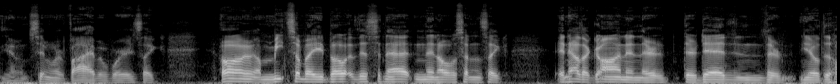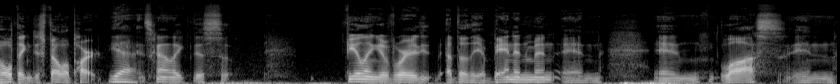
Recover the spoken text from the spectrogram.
you know, similar vibe of where he's like, oh, I'll meet somebody, blah, this and that, and then all of a sudden it's like, and now they're gone and they're they're dead and they're you know the whole thing just fell apart. yeah, It's kind of like this feeling of where of the, the abandonment and and loss and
